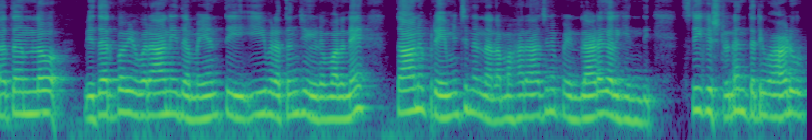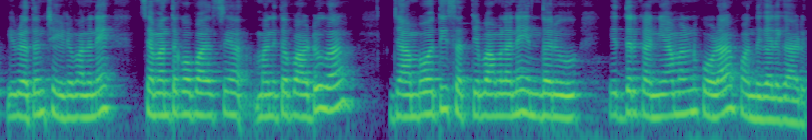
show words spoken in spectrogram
గతంలో విదర్భ వివరాని దమయంతి ఈ వ్రతం చేయడం వలనే తాను ప్రేమించిన నలమహారాజును పెండ్లాడగలిగింది. శ్రీకృష్ణుడంతటి వాడు ఈ వ్రతం చేయడం వలనే శమంతకోపాస్యమణితో పాటుగా జాంబవతి సత్యభామలనే ఎందరు ఇద్దరు కన్యామలను కూడా పొందగలిగాడు.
